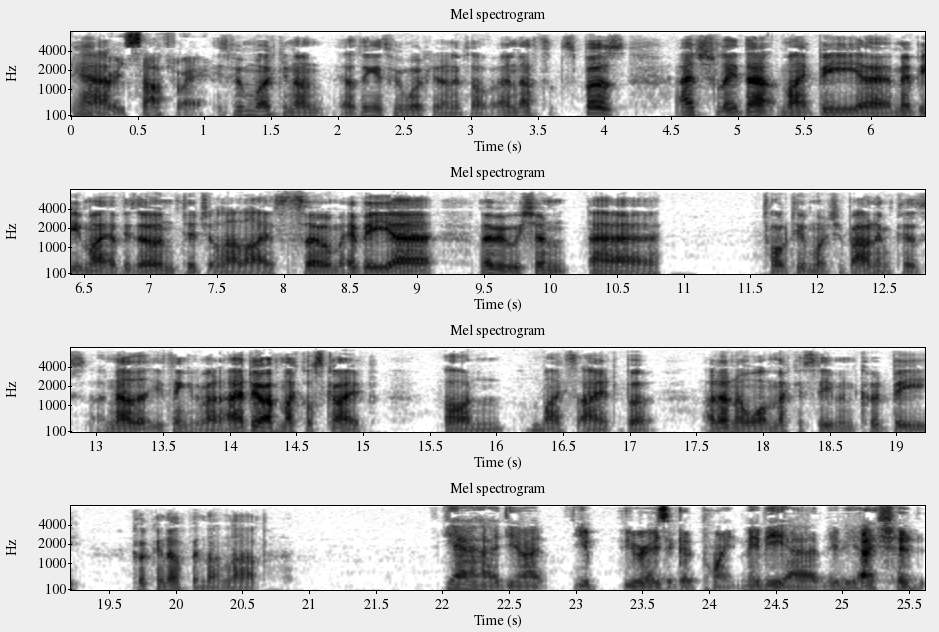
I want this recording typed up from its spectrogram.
Yeah, for his software. he's been working on. I think he's been working on himself, and I suppose actually that might be. Uh, maybe he might have his own digital allies. So maybe uh, maybe we shouldn't uh, talk too much about him because now that you're thinking about it, I do have Michael Skype on my side, but I don't know what Mecha Steven could be cooking up in that lab. Yeah, you know, you you raise a good point. Maybe uh, maybe I should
